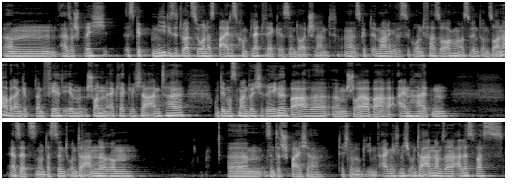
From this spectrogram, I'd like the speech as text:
Ähm, also sprich, es gibt nie die Situation, dass beides komplett weg ist in Deutschland. Es gibt immer eine gewisse Grundversorgung aus Wind und Sonne, aber dann gibt, dann fehlt eben schon ein erklecklicher Anteil und den muss man durch regelbare, ähm, steuerbare Einheiten ersetzen. Und das sind unter anderem ähm, sind es Speichertechnologien. Eigentlich nicht unter anderem, sondern alles, was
